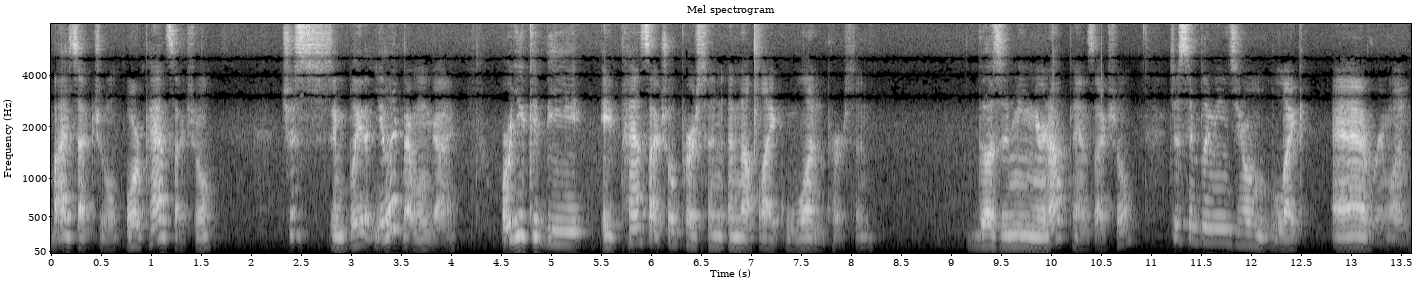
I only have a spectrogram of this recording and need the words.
bisexual or pansexual, just simply that you like that one guy. Or you could be a pansexual person and not like one person. Doesn't mean you're not pansexual, just simply means you don't like everyone.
